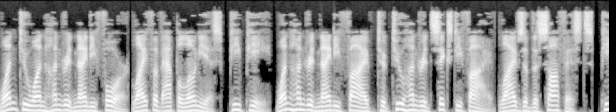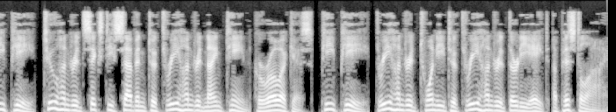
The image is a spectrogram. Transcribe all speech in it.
1–194 Life of Apollonius, pp. 195–265 Lives of the Sophists, pp. 267–319 Heroicus, pp. 320–338 Epistolae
